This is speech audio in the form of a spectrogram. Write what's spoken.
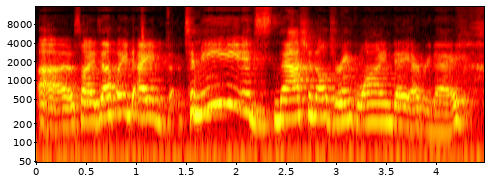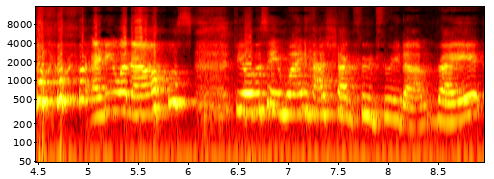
Uh, so I definitely, I to me, it's National Drink Wine Day every day. Anyone else feel the same way? Hashtag food freedom, right?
